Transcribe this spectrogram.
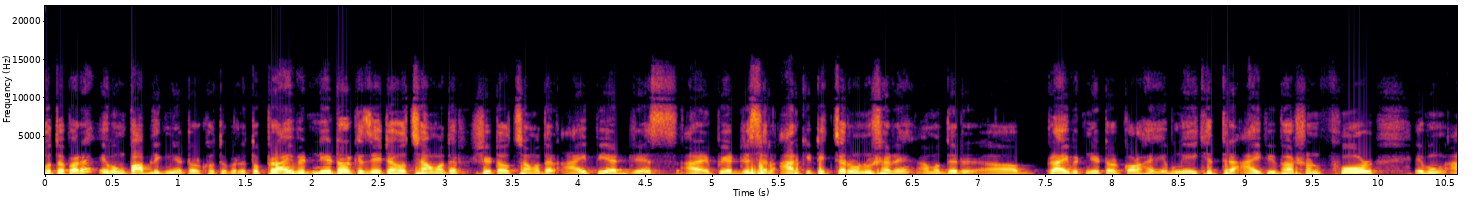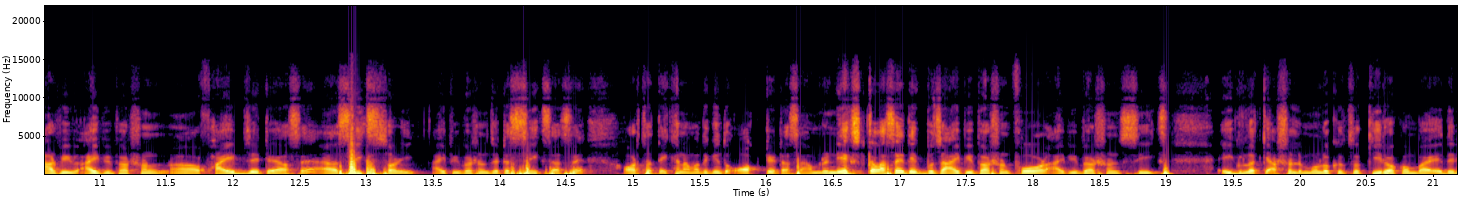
হতে পারে এবং পাবলিক নেটওয়ার্ক হতে পারে। তো প্রাইভেট নেটওয়ার্কে যেটা হচ্ছে আমাদের, সেটা হচ্ছে আমাদের আইপি অ্যাড্রেস আর আইপি অ্যাড্রেসের আর্কিটেকচার অনুসারে আমাদের প্রাইভেট নেটওয়ার্ক করা হয় এবং এই ক্ষেত্রে আইপি ভার্সন ফোর এবং আরপি আইপি ভার্সন ফাইভ যেটা আছে সিক্স সরি আইপি ভার্সন যেটা সিক্স আছে, অর্থাৎ এখানে আমাদের কিন্তু অকটেট আছে। আমরা নেক্সট ক্লাসে দেখব যে IP version four IP version six এইগুলোকে আসলে মূলত কীরকম বা এদের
